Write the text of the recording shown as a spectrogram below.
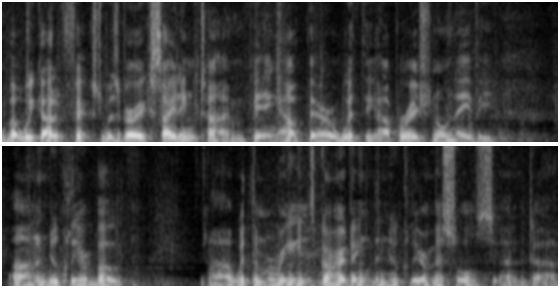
but we got it fixed. It was a very exciting time being out there with the operational Navy on a nuclear boat, uh, with the Marines guarding the nuclear missiles. And uh,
